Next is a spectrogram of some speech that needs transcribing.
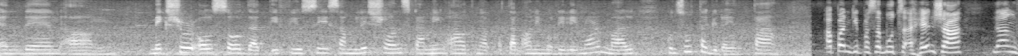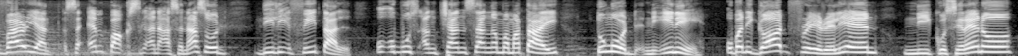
and then um, make sure also that if you see some lesions coming out nga patan-aw nimo dili normal konsulta gyud ta Apan gipasabot sa ahensya nga ang variant sa mpox nga anaa sa nasod dili fatal o ubos ang tsansa nga mamatay tungod ni ini. Uban ni Godfrey Relien, Nico Sereno,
